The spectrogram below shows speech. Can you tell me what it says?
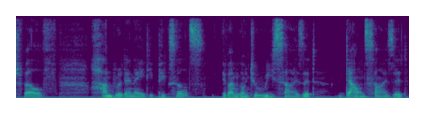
1280 pixels. If I'm going to resize it, downsize it,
